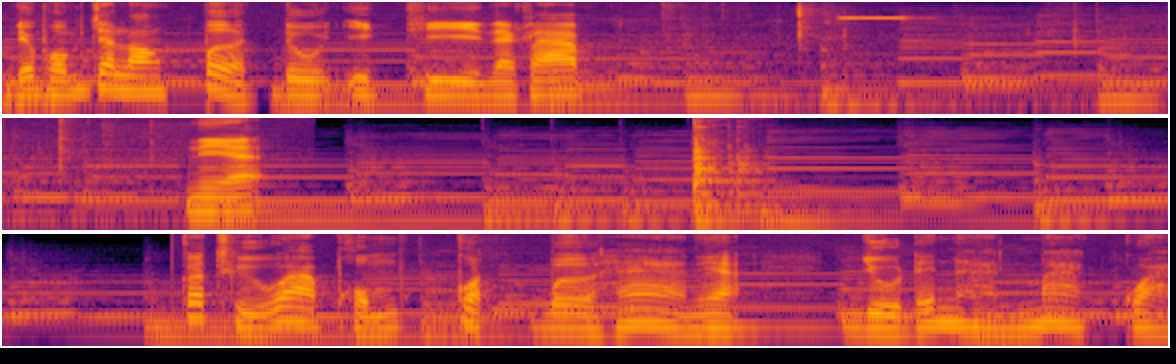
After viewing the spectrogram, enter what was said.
เดี๋ยวผมจะลองเปิดดูอีกทีนะครับ เนี่ย ก็ถือว่าผมกดเบอร์ 5 เนี่ย อยู่ได้นานมากกว่า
